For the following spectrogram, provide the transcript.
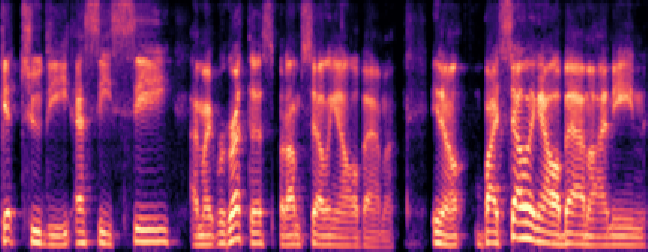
get to the SEC. I might regret this, but I'm selling Alabama. You know, by selling Alabama, I mean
